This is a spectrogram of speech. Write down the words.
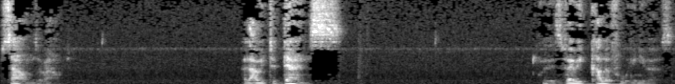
sounds around. Allow it to dance with this very colorful universe.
